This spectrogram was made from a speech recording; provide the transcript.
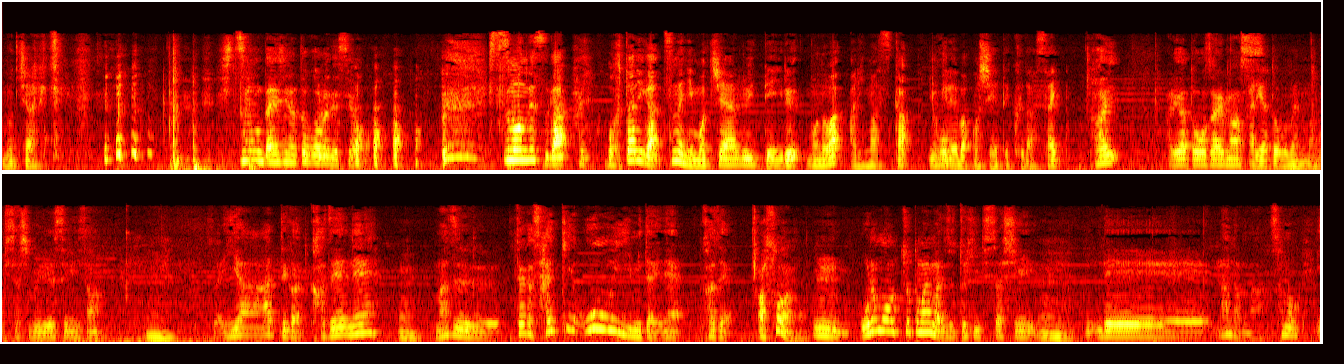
持ち歩いて 質問大事なところですよ。質問ですが、はい。お二人が常に持ち歩いているものはありますか？よければ教えてください。はい。ありがとうございます。ありがとうございまおす久しぶりですリーさん。ういやーっていうか風ね。ん、うん、まずだから最近多いみたいね風あそうなの？うん。俺もちょっと前までずっと弾いてたし、うん。でなんだろうな。その胃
